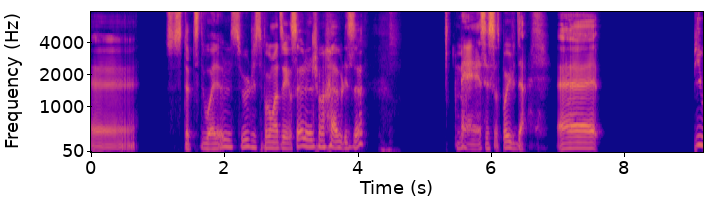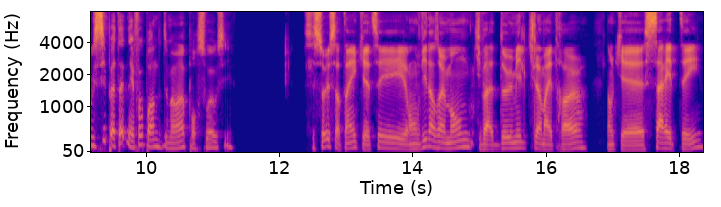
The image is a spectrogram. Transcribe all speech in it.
euh, cette petite voix-là, si tu veux. Je sais pas comment dire ça, là, je vais appeler ça. Mais c'est ça, c'est pas évident. Euh, puis aussi, peut-être des fois, prendre des moments pour soi aussi. C'est sûr et certain que, tu sais, on vit dans un monde qui va à 2000 km/h. Donc, euh, s'arrêter,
